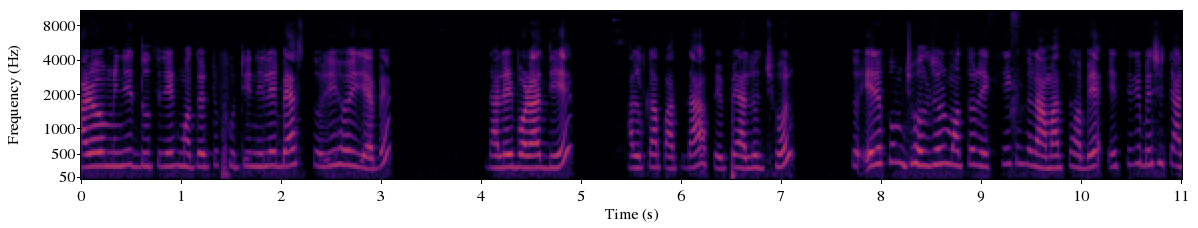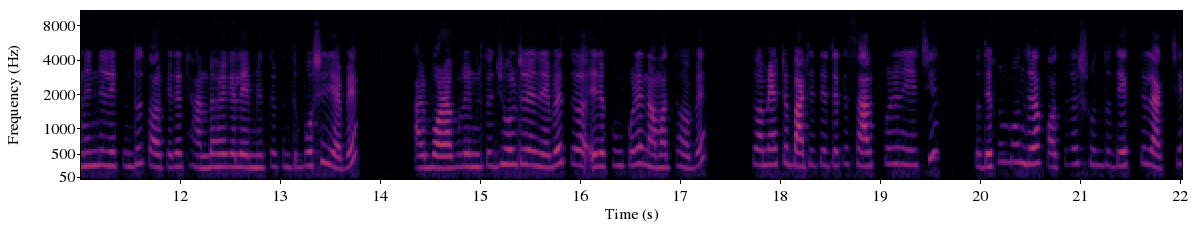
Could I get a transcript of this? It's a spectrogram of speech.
আরও মিনিট দু তিনেক মতো একটু ফুটিয়ে নিলে ব্যাস তৈরি হয়ে যাবে। ডালের বড়া দিয়ে হালকা পাতলা পেঁপে আলুর ঝোল। তো এরকম ঝোল ঝোল মতো রেখে কিন্তু নামাতে হবে। এর থেকে বেশি টানিয়ে নিলে কিন্তু তরকারিটা ঠান্ডা হয়ে গেলে এমনিতেও কিন্তু বসে যাবে। আর বড়াগুলো এমনিতে ঝোল টেনে নেবে, তো এরকম করে নামাতে হবে। তো আমি একটা বাটিতে এটাকে সার্ভ করে নিয়েছি। তো দেখুন বন্ধুরা, কতটা সুন্দর দেখতে লাগছে।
